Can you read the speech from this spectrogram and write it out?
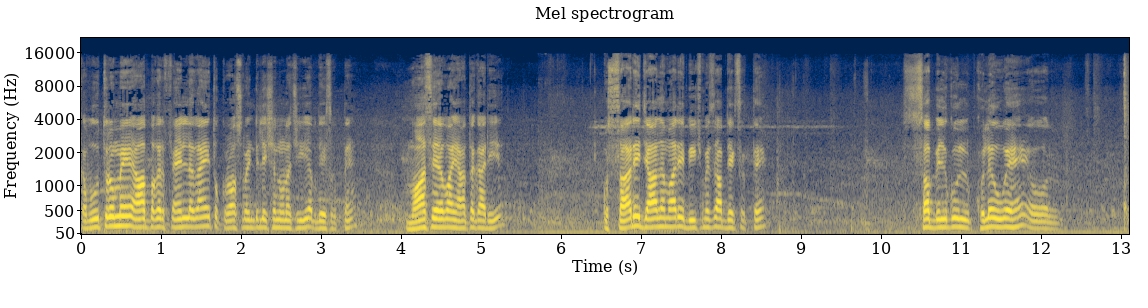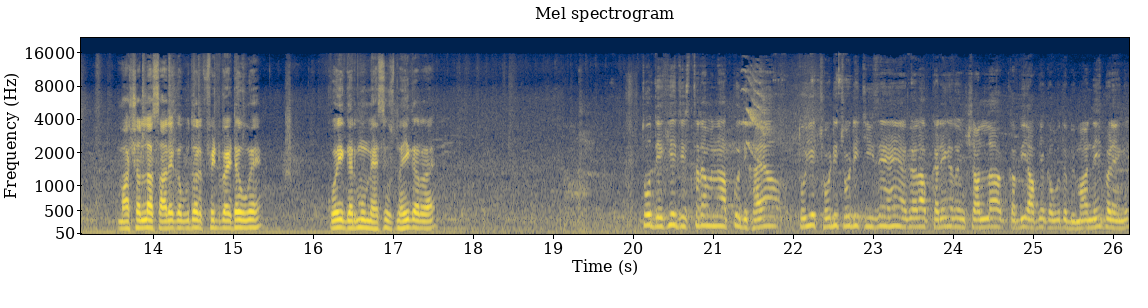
कबूतरों में आप अगर फ़ैन लगाएँ तो क्रॉस वेंटिलेशन होना चाहिए, आप देख सकते हैं। वहाँ से हवा यहाँ तक आ रही है। और सारे जाल हमारे बीच में से आप देख सकते हैं। सब बिल्कुल खुले हुए हैं और माशाल्लाह सारे कबूतर फिट बैठे हुए हैं। कोई गर्मी महसूस नहीं कर रहा है। तो देखिए, जिस तरह मैंने आपको दिखाया तो ये छोटी छोटी चीज़ें हैं। अगर आप करेंगे तो इन कभी आपके कबूतर बीमार नहीं पड़ेंगे।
